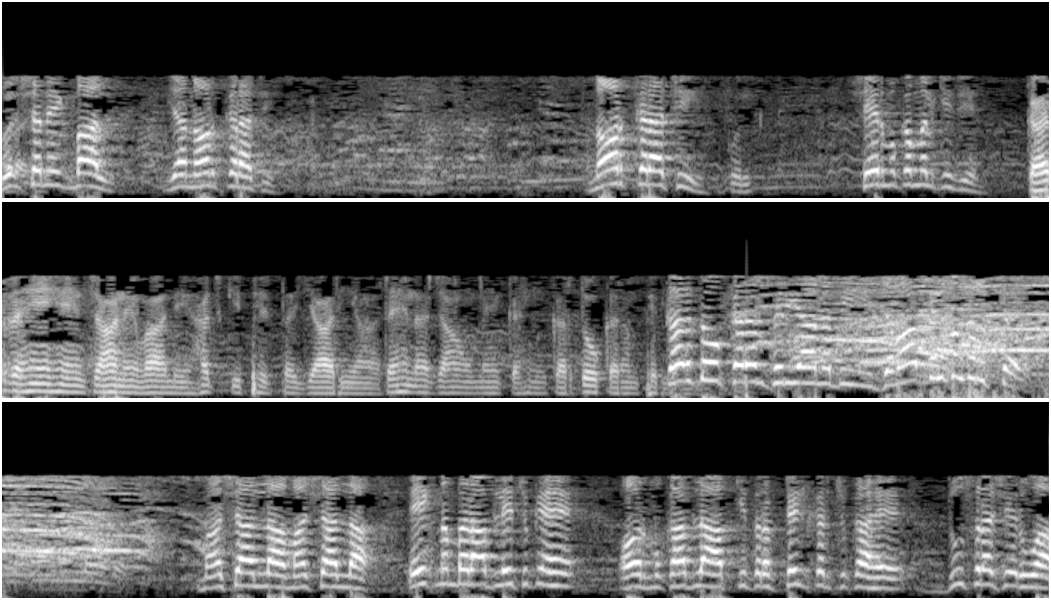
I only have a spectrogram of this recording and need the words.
گلشن اقبال یا نارتھ کراچی؟ نارتھ کراچی۔ شیر مکمل کیجیے کر رہے ہیں جانے والے حج کی پھر تیاریاں۔ رہ نہ جاؤں میں کہیں کر دو کرم پھر کر دو کرم پھر یا نبی۔ جواب بالکل درست ہے۔ ماشاء اللہ ماشاء اللہ ایک نمبر آپ لے چکے ہیں اور مقابلہ آپ کی طرف ٹلٹ کر چکا ہے۔ دوسرا شیر ہوا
